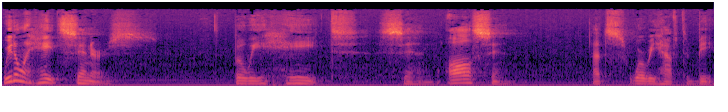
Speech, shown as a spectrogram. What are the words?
we don't hate sinners, but we hate sin, all sin. That's where we have to be.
